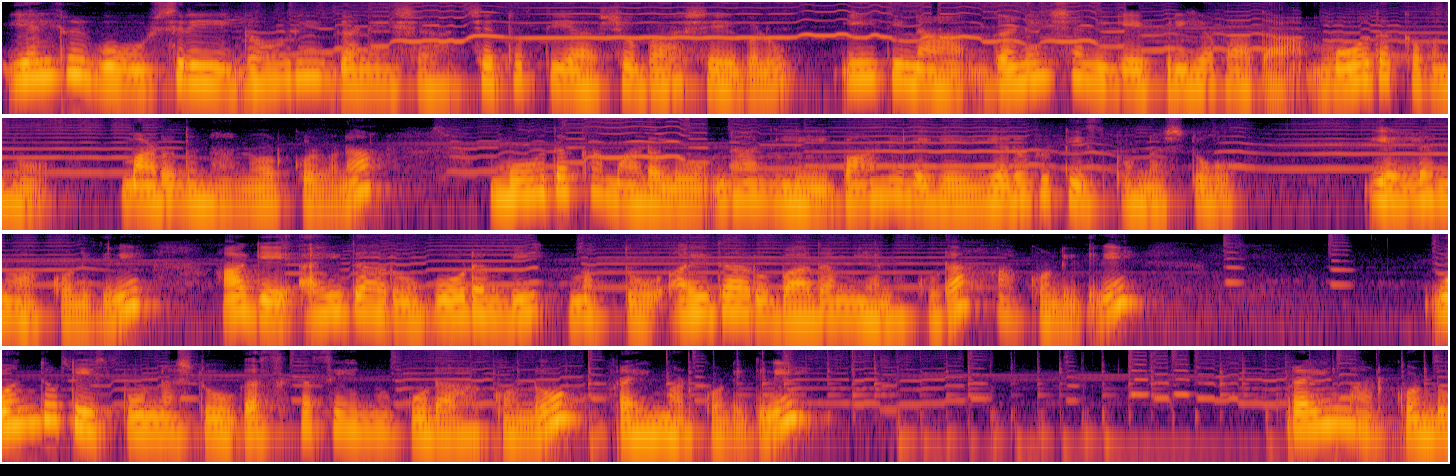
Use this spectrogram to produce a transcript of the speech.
ಎಲ್ರಿಗೂ ಶ್ರೀ ಗೌರಿ ಗಣೇಶ ಚತುರ್ಥಿಯ ಶುಭಾಶಯಗಳು. ಈ ದಿನ ಗಣೇಶನಿಗೆ ಪ್ರಿಯವಾದ ಮೋದಕವನ್ನು ಮಾಡೋದನ್ನು ನೋಡ್ಕೊಳ್ಳೋಣ. ಮೋದಕ ಮಾಡಲು ನಾನಿಲ್ಲಿ ಬಾಣಲೆಗೆ ಎರಡು ಟೀ ಸ್ಪೂನಷ್ಟು ಎಳ್ಳನ್ನು ಹಾಕ್ಕೊಂಡಿದ್ದೀನಿ. ಹಾಗೆ ಐದಾರು ಗೋಡಂಬಿ ಮತ್ತು ಐದಾರು ಬಾದಾಮಿಯನ್ನು ಕೂಡ ಹಾಕ್ಕೊಂಡಿದ್ದೀನಿ. ಒಂದು ಟೀ ಸ್ಪೂನ್ನಷ್ಟು ಗಸಗಸೆಯನ್ನು ಕೂಡ ಹಾಕ್ಕೊಂಡು ಫ್ರೈ ಮಾಡ್ಕೊಂಡಿದ್ದೀನಿ. ಫ್ರೈ ಮಾಡಿಕೊಂಡು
